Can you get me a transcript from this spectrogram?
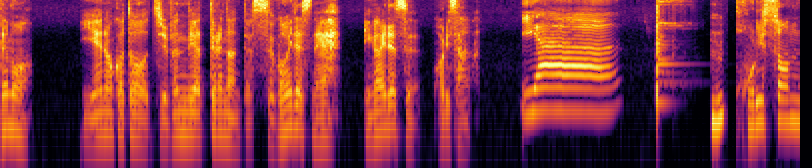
でも家のことを自分でやってるなんてすごいですね。意外です堀さいやんん？堀さん。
